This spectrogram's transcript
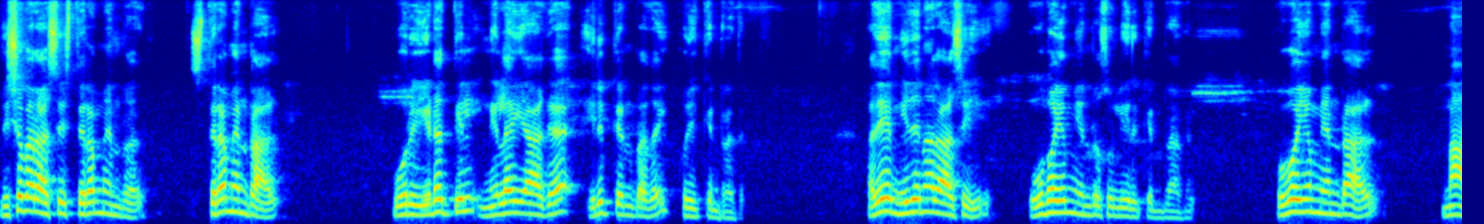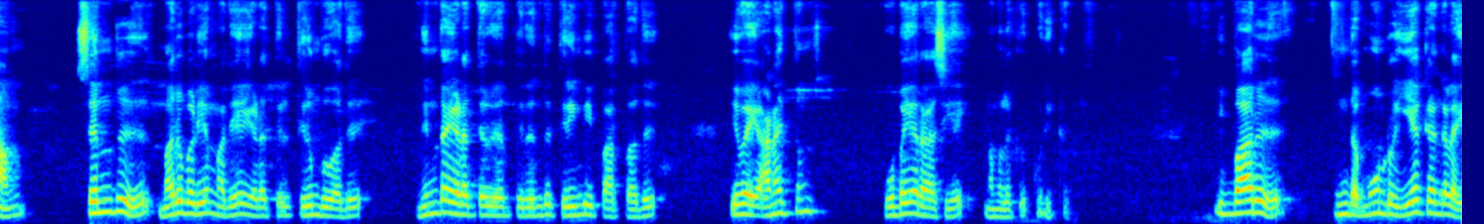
ரிஷபராசி ஸ்திரம் என்ற ஸ்திரம் என்றால் ஒரு இடத்தில் நிலையாக இருக்கின்றதை குறிக்கின்றது. அதே மிதுன ராசி உபயம் என்று சொல்லியிருக்கின்றார்கள். உபயம் என்றால் நாம் சென்று மறுபடியும் அதே இடத்தில் திரும்புவது நின்ற இடத்திலிருந்து திரும்பி பார்ப்பது இவை அனைத்தும் உபயராசியை நம்மளுக்கு குறிக்கும். இவ்வாறு இந்த மூன்று இயக்கங்களை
